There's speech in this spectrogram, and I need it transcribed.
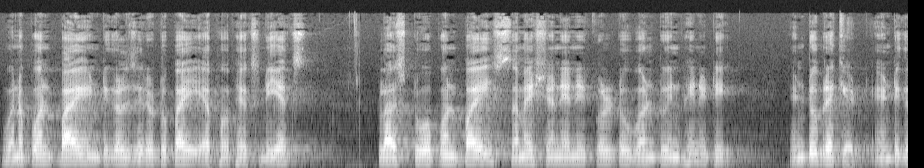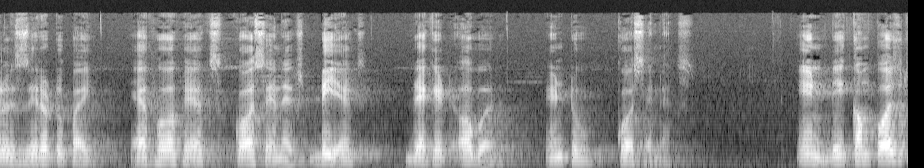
1 upon pi integral 0 to pi f of x dx plus 2 upon pi summation n equal to 1 to infinity into bracket integral 0 to pi f of x cos nx dx bracket over into cos nx. In decomposed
